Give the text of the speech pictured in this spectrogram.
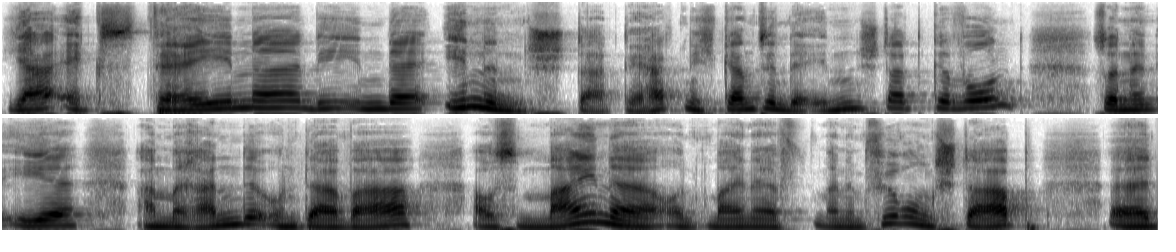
ja extremer wie in der Innenstadt. Der hat nicht ganz in der Innenstadt gewohnt, sondern eher am Rande. Und da war aus meiner und meiner, meinem Führungsstab äh, äh,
